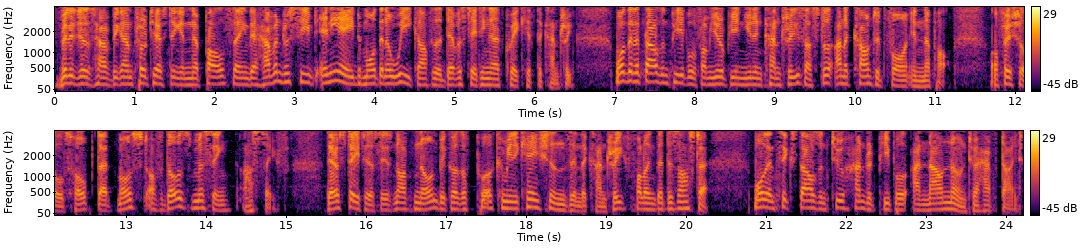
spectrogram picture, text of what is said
Villagers have begun protesting in Nepal, saying they haven't received any aid more than a week after the devastating earthquake hit the country. More than a thousand people from European Union countries are still unaccounted for in Nepal. Officials hope that most of those missing are safe. Their status is not known because of poor communications in the country following the disaster. More than 6,200 people are now known to have died.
